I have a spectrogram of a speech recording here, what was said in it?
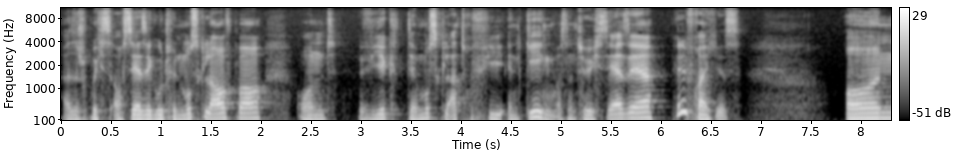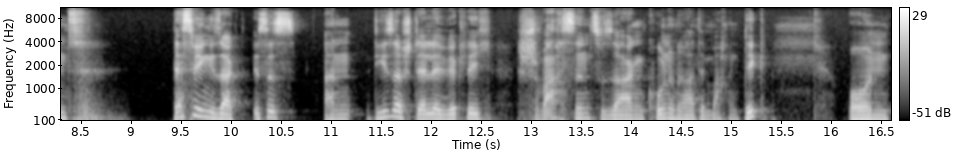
Also sprich, es ist auch sehr, sehr gut für den Muskelaufbau und wirkt der Muskelatrophie entgegen, was natürlich sehr, sehr hilfreich ist. Und deswegen gesagt, ist es an dieser Stelle wirklich Schwachsinn zu sagen, Kohlenhydrate machen dick und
